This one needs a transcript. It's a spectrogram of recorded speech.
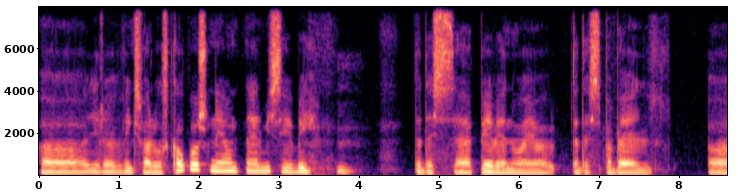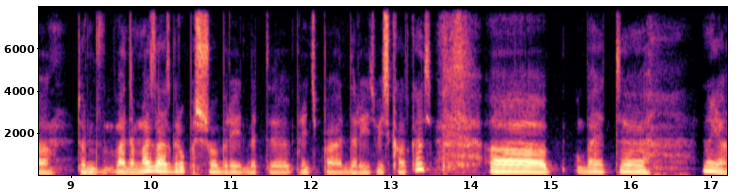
Uh, ir Vingsvārvils kalpošana jaunatnē ar misiju bija. Mm. Tad es uh, pievienoju, tad es pabēļu, uh, tur vada mazās grupas šobrīd, bet uh, principā ir darīts viss kaut kas. Uh, bet, uh, nu jā,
